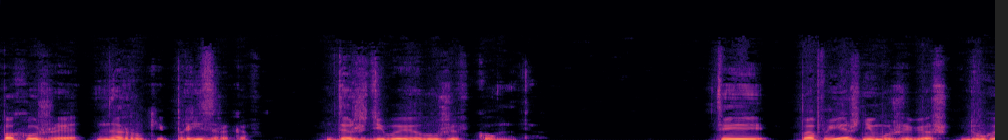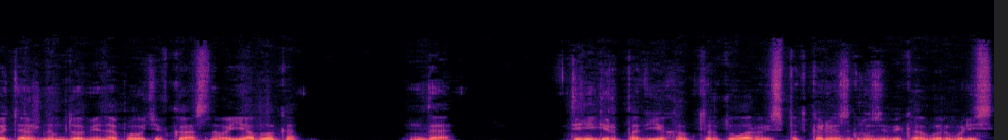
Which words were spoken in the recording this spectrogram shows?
похожие на руки призраков, дождевые лужи в комнатах. «Ты по-прежнему живешь в двухэтажном доме напротив Красного Яблока? Да. Триггер подъехал к тротуару, из-под колес грузовика вырвались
